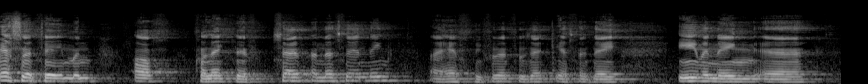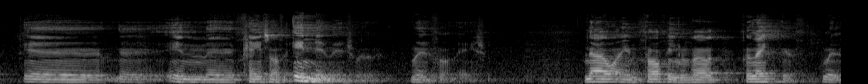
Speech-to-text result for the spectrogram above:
ascertainment of collective self-understanding. I have referred to that yesterday evening uh, in the case of individual will. Now I'm talking about collective will.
